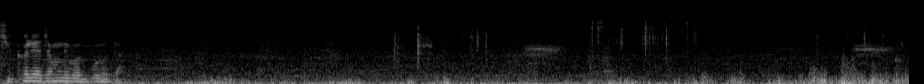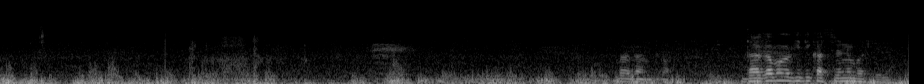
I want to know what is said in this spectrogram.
चिखल याच्यामध्ये भरपूर होता बघा मित्रांनो धागा बघा किती कचऱ्याने भरलेला आहे.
